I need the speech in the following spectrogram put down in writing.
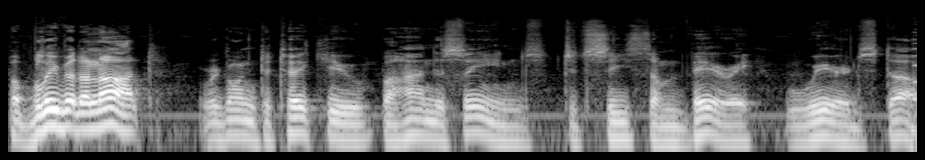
But believe it or not, we're going to take you behind the scenes to see some very weird stuff.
